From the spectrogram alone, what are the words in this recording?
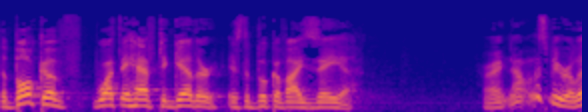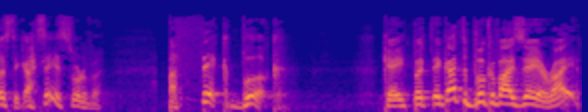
The bulk of what they have together is the book of Isaiah. All right. Now, let's be realistic. Isaiah is sort of a, a thick book. Okay. But they got the book of Isaiah, right?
